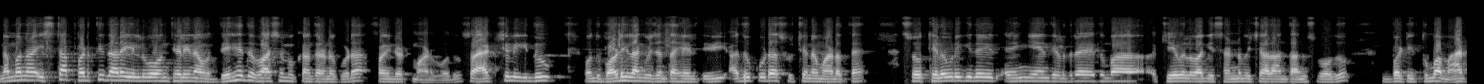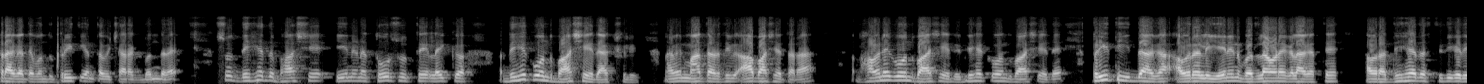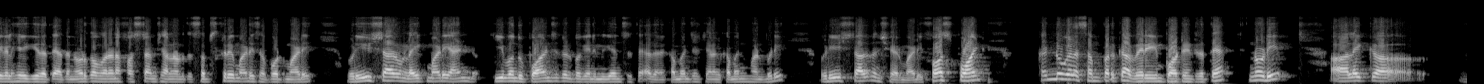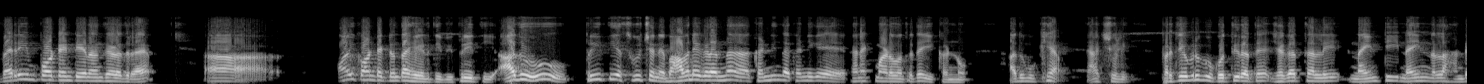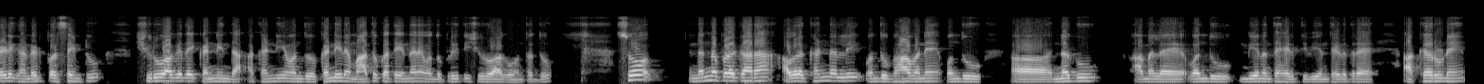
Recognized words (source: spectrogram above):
ನಮ್ಮನ್ನ ಇಷ್ಟ ಪಡ್ತಿದ್ದಾರೆ ಇಲ್ವೋ ಅಂತ ಹೇಳಿ ನಾವು ದೇಹದ ಭಾಷೆ ಮುಖಾಂತರನು ಕೂಡ ಫೈಂಡ್ ಔಟ್ ಮಾಡಬಹುದು ಸೊ ಆಕ್ಚುಲಿ ಇದು ಒಂದು ಬಾಡಿ ಲ್ಯಾಂಗ್ವೇಜ್ ಅಂತ ಹೇಳ್ತೀವಿ. ಅದು ಕೂಡ ಸೂಚನೆ ಮಾಡುತ್ತೆ. ಸೊ ಕೆಲವರಿಗೆ ಇದು ಹೆಂಗೆ ಅಂತ ಹೇಳಿದ್ರೆ ತುಂಬಾ ಕೇವಲವಾಗಿ ಸಣ್ಣ ವಿಚಾರ ಅಂತ ಅನಿಸ್ಬಹುದು ಬಟ್ ಇದು ತುಂಬಾ ಮ್ಯಾಟರ್ ಆಗತ್ತೆ ಒಂದು ಪ್ರೀತಿ ಅಂತ ವಿಚಾರಕ್ಕೆ ಬಂದ್ರೆ. ಸೊ ದೇಹದ ಭಾಷೆ ಏನೇನ ತೋರಿಸುತ್ತೆ? ಲೈಕ್ ದೇಹಕ್ಕೂ ಒಂದು ಭಾಷೆ ಇದೆ ಆಕ್ಚುಲಿ ನಾವೇನ್ ಮಾತಾಡ್ತೀವಿ ಆ ಭಾಷೆ ತರ. ಭಾವನೆಗೂ ಒಂದು ಭಾಷೆ ಇದೆ, ದೇಹಕ್ಕೂ ಒಂದು ಭಾಷೆ ಇದೆ. ಪ್ರೀತಿ ಇದ್ದಾಗ ಅವರಲ್ಲಿ ಏನೇನು ಬದಲಾವಣೆಗಳಾಗತ್ತೆ? ಅವರ ದೇಹದ ಸ್ಥಿತಿಗತಿಗಳು ಹೇಗಿರುತ್ತೆ ಅದನ್ನ ನೋಡ್ಕೊಂಡು ಬರೋಣ. ಫಸ್ಟ್ ಟೈಮ್ ಚಾನಲ್ ನೋಡಿದ್ರೆ ಸಬ್ಸ್ಕ್ರೈಬ್ ಮಾಡಿ ಸಪೋರ್ಟ್ ಮಾಡಿ. ವಿಡಿಯೋ ಇಷ್ಟ ಲೈಕ್ ಮಾಡಿ ಅಂಡ್ ಈ ಒಂದು ಪಾಯಿಂಟ್ಸ್ಗಳ ಬಗ್ಗೆ ನಿಮಗೆ ಅನ್ಸುತ್ತೆ ಅದನ್ನ ಕಮೆಂಟ್ ಚಾನಲ್ ಕಮೆಂಟ್ ಮಾಡ್ಬಿಡಿ. ವಿಡಿಯೋ ಇಷ್ಟ ಆದ್ರೆ ಶೇರ್ ಮಾಡಿ. ಫಸ್ಟ್ ಪಾಯಿಂಟ್ ಕಣ್ಣುಗಳ ಸಂಪರ್ಕ ವೆರಿ ಇಂಪಾರ್ಟೆಂಟ್ ಇರುತ್ತೆ. ನೋಡಿ ಲೈಕ್ ವೆರಿ ಇಂಪಾರ್ಟೆಂಟ್ ಏನಂತ ಹೇಳಿದ್ರೆ ಐ ಕಾಂಟ್ಯಾಕ್ಟ್ ಅಂತ ಹೇಳ್ತೀವಿ ಪ್ರೀತಿ. ಅದು ಪ್ರೀತಿಯ ಸೂಚನೆ, ಭಾವನೆಗಳನ್ನ ಕಣ್ಣಿಂದ ಕಣ್ಣಿಗೆ ಕನೆಕ್ಟ್ ಮಾಡುವಂಥದ್ದೇ ಈ ಕಣ್ಣು. ಅದು ಮುಖ್ಯ ಆಕ್ಚುಲಿ ಪ್ರತಿಯೊಬ್ಬರಿಗೂ ಗೊತ್ತಿರತ್ತೆ, ಜಗತ್ತಲ್ಲಿ ನೈಂಟಿ ನೈನ್ ಅಲ್ಲ ಹಂಡ್ರೆಡ್ ಹಂಡ್ರೆಡ್ ಪರ್ಸೆಂಟ್ ಶುರುವಾಗದೆ ಕಣ್ಣಿಂದ, ಆ ಕಣ್ಣಿನ ಒಂದು, ಕಣ್ಣಿನ ಮಾತುಕತೆಯಿಂದಾನೇ ಒಂದು ಪ್ರೀತಿ ಶುರು ಆಗುವಂಥದ್ದು ಸೊ ನನ್ನ ಪ್ರಕಾರ ಅವರ ಕಣ್ಣಲ್ಲಿ ಒಂದು ಭಾವನೆ, ಒಂದು ನಗು, ಆಮೇಲೆ ಒಂದು ಏನಂತ ಹೇಳ್ತೀವಿ ಅಂತ ಹೇಳಿದ್ರೆ, ಆ ಕರುಣೆ,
